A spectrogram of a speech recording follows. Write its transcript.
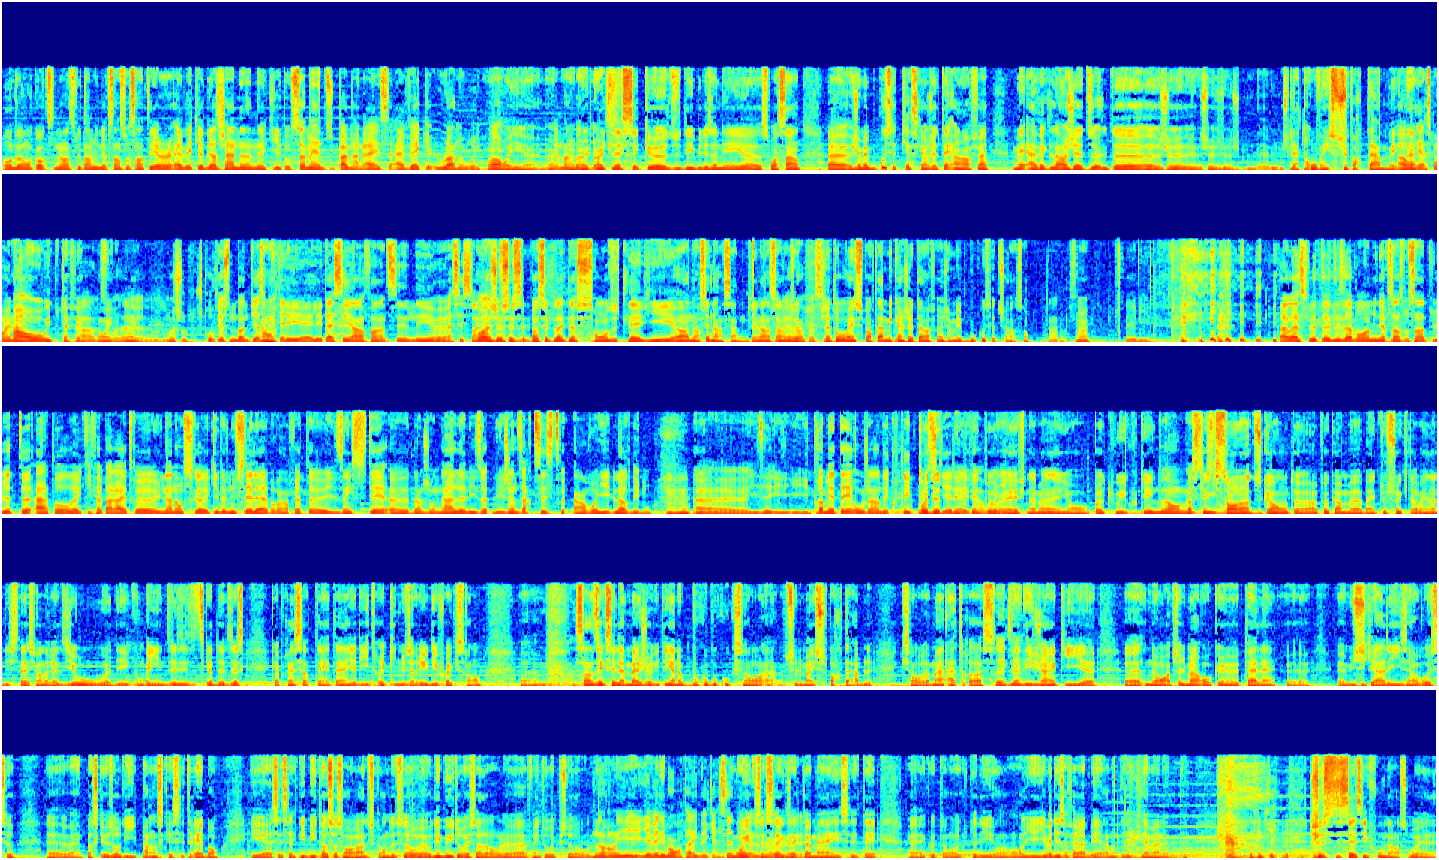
On, continue ensuite en 1961 avec Del Shannon qui est au sommet du palmarès avec Runaway. Ah oui, euh, un, classique euh, du début des années 60. Euh, j'aimais beaucoup cette pièce quand j'étais enfant, mais avec l'âge adulte, je, je, je, je, la trouve insupportable maintenant. Ah oui, à ce point-là? Ah oui, tout à fait. Ah, oui, moi, je, trouve que c'est une bonne pièce. Ah, qu'elle est, elle est assez enfantine et assez simple. Ouais, je, sais pas. C'est peut-être le son du clavier. Ah mm. non, c'est l'ensemble. C'est l'ensemble. Je la trouve insupportable, mais quand j'étais enfant, j'aimais beaucoup cette chanson. Ah, Eh bien. Par la suite, nous avons en 1968 Apple qui fait paraître une annonce qui est devenue célèbre. En fait, ils incitaient dans le journal les, jeunes artistes à envoyer leurs démos. Mm-hmm. ils, promettaient aux gens d'écouter tout ce qui allait être envoyé. et finalement, ils n'ont pas tout écouté. Non, Parce qu'ils se sont rendus compte, un peu comme ben, tous ceux qui travaillent dans des stations de radio ou des compagnies de disques, des étiquettes de disques, qu'après un certain temps, il y a des trucs qui nous arrivent des fois qui sont euh, sans dire que c'est la majorité, il y en a beaucoup, beaucoup qui sont absolument insupportables, qui sont vraiment atroces. Des, des, gens qui euh, euh, n'ont absolument aucun talent musical et ils envoient ça. parce qu'eux autres, ils pensent que c'est très bon. Et c'est ça que les Beatles se sont rendus compte de ça. au début, ils trouvaient ça drôle. à la fin, ils trouvaient plus ça drôle. Non, il y avait des montagnes de cassettes. Oui, c'est ça, exactement. Et c'était. écoute, on, il y avait des affaires aberrantes, évidemment, là-dedans. Juste ici, c'est fou dans soi, euh,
